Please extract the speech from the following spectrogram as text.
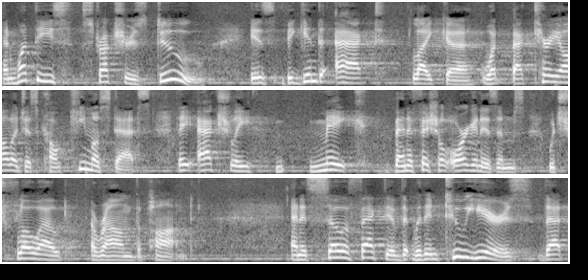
And what these structures do is begin to act like uh, what bacteriologists call chemostats. They actually make beneficial organisms which flow out around the pond. And it's so effective that within two years, that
